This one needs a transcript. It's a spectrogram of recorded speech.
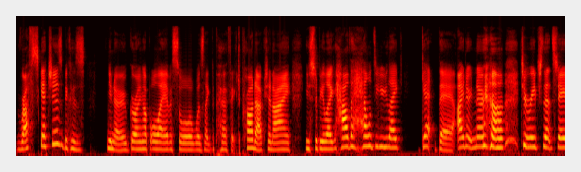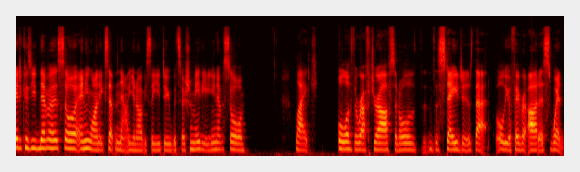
rough sketches because you know, growing up, all I ever saw was like the perfect product. And I used to be like, how the hell do you like get there? I don't know how to reach that stage because you never saw anyone except now, you know, obviously you do with social media. You never saw like all of the rough drafts and all of the stages that all your favorite artists went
